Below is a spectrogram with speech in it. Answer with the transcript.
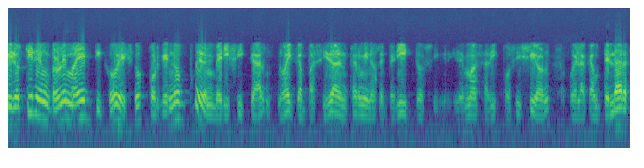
pero tienen un problema ético ellos porque no pueden verificar, no hay capacidad en términos de peritos y, demás a disposición, porque la cautelar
